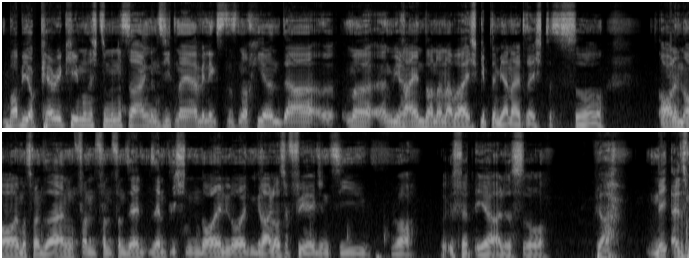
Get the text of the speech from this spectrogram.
Bobby Okereke, muss ich zumindest sagen, dann sieht man ja wenigstens noch hier und da äh, immer irgendwie rein donnern, aber ich gebe dem Jan halt recht. Das ist so, all in all muss man sagen, von, von, von sämtlichen neuen Leuten, gerade aus der Free Agency, ja, ist halt eher alles so, ja, nicht, also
